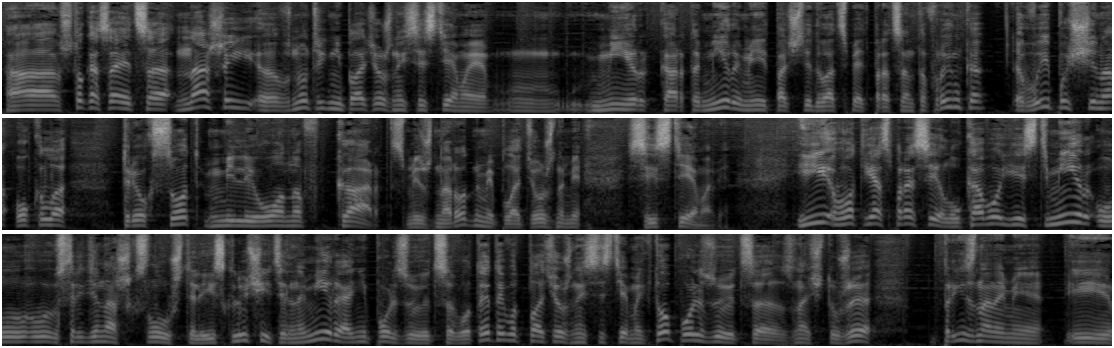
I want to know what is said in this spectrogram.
А, что касается нашей э, внутренней платежной системы, МИР, карта МИР имеет почти 25% рынка. Выпущено около 300 миллионов карт с международными платежными системами. И вот я спросил, у кого есть мир у, среди наших слушателей, исключительно мир, и они пользуются вот этой вот платежной системой, кто пользуется, значит, уже признанными и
